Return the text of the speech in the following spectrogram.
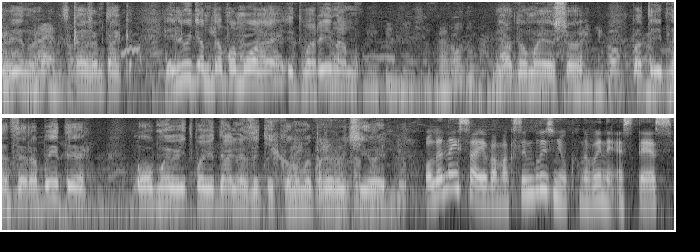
Він, скажімо так, і людям допомога, і тваринам. Я думаю, що потрібно це робити, бо ми відповідальні за тих, кого ми приручили. Олена Ісаєва, Максим Близнюк. Новини СТС.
